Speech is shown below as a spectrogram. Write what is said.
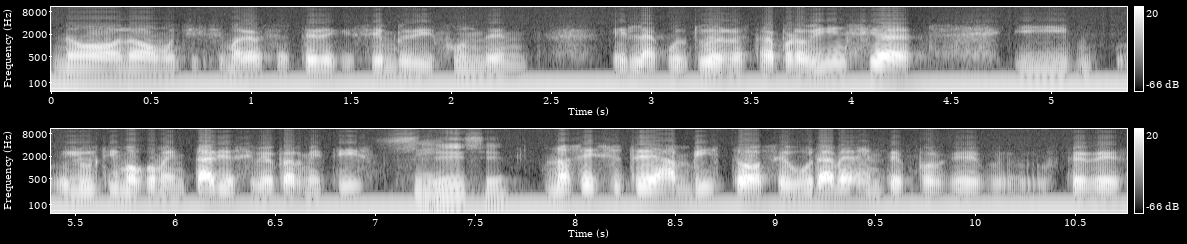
No, no, muchísimas gracias a ustedes que siempre difunden eh, la cultura de nuestra provincia. Y el último comentario, si me permitís. Sí, sí. No sé si ustedes han visto, seguramente, porque ustedes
